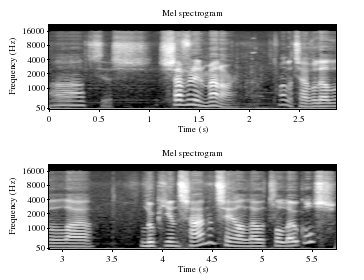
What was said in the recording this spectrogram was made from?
Uh, what's this? Severin Manor. Well, let's have a little uh, looky inside and say hello to the locals.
